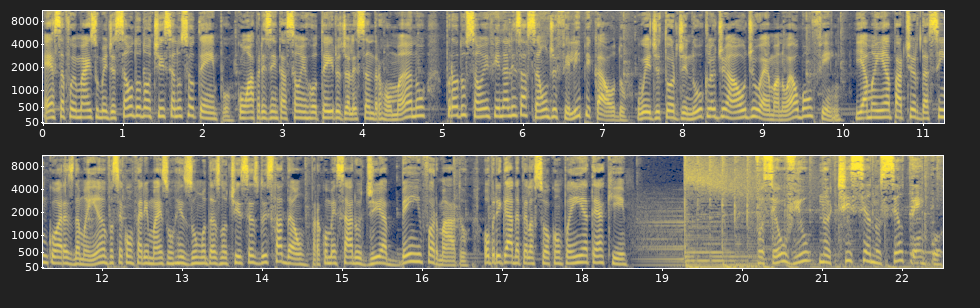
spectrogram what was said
Essa foi mais uma edição do Notícia no seu tempo, com a apresentação e roteiro de Alessandra Romano, produção e finalização de Felipe Caldo. O editor de núcleo de áudio é Manuel Bonfim. E amanhã, a partir das 5 horas da manhã, você confere mais um resumo das notícias do Estadão, para começar o dia bem informado. Obrigada pela sua companhia até aqui. Você ouviu Notícia no seu tempo.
